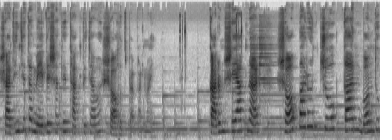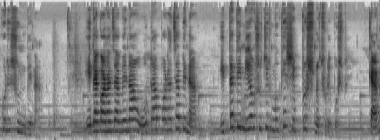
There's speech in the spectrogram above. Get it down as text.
স্বাধীনচেতা মেয়েদের সাথে থাকতে চাওয়া সহজ ব্যাপার নয়। কারণ সে আপনার সব বারণ চোখ কান বন্ধ করে শুনবে না। এটা করা যাবে না, ওটা পড়া যাবে না, ইত্যাদি নিয়মসূচির মুখে সে প্রশ্ন ছুড়ে বসবে। কেন?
